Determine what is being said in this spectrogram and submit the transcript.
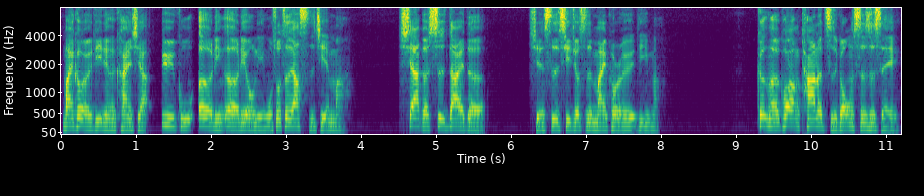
Micro LED 你们看一下，预估二零二六年，我说这样时间嘛，下个世代的显示器就是 Micro LED 嘛，更何况它的子公司是谁？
